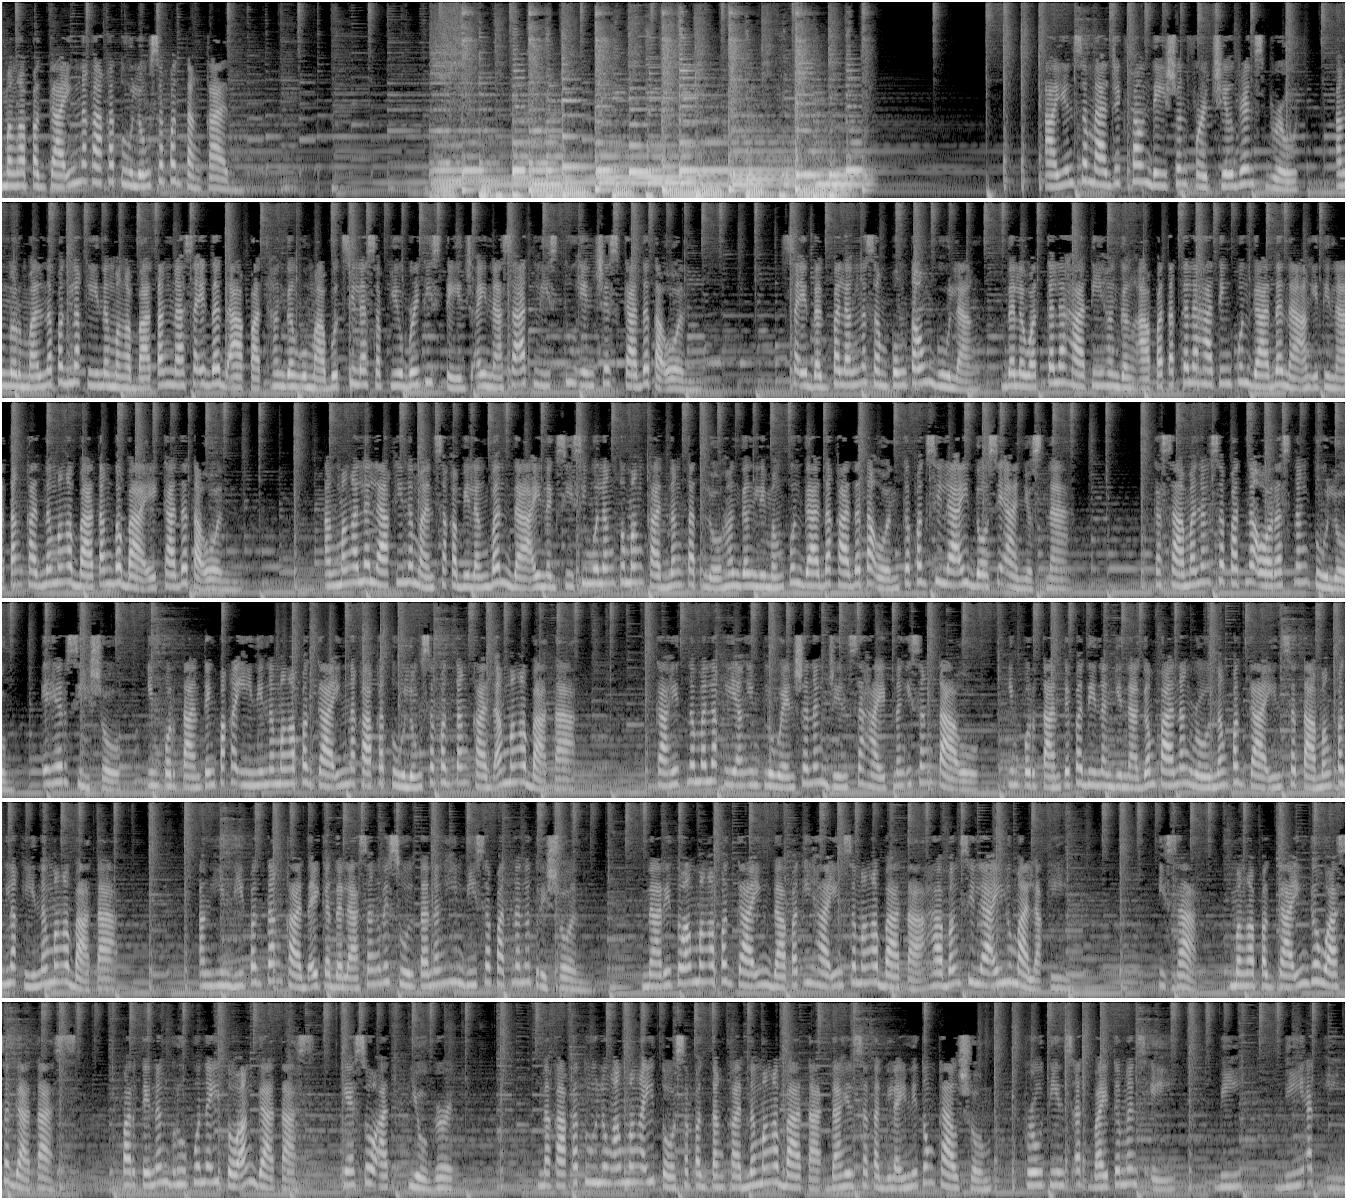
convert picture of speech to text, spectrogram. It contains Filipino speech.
Mga pagkaing nakakatulong sa pagtangkad. Ayon sa Magic Foundation for Children's Growth, ang normal na paglaki ng mga batang nasa edad 4 hanggang umabot sila sa puberty stage ay nasa at least 2 inches kada taon. Sa edad pa lang na 10 taong gulang, dalawat kalahati hanggang apat at kalahating pulgada na ang itinatangkad ng mga batang babae kada taon. Ang mga lalaki naman sa kabilang banda ay nagsisimulang tumangkad ng 3 hanggang 5 pulgada kada taon kapag sila ay 12 anyos na. Kasama ng sapat na oras ng tulog, ehersisyo, importanteng pakainin ng mga pagkaing nakakatulong sa pagtangkad ang mga bata. Kahit na malaki ang impluensya ng genes sa height ng isang tao, importante pa din ang ginagampanang role ng pagkain sa tamang paglaki ng mga bata. Ang hindi pagtangkad ay kadalasang resulta ng hindi sapat na nutrisyon. Narito ang mga pagkaing dapat ihain sa mga bata habang sila ay lumalaki. Isa, mga pagkaing gawa sa gatas. Parte ng grupo na ito ang gatas, keso at yogurt. Nakakatulong ang mga ito sa pagtangkad ng mga bata dahil sa taglay nitong calcium, proteins at vitamins A, B, D at E.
